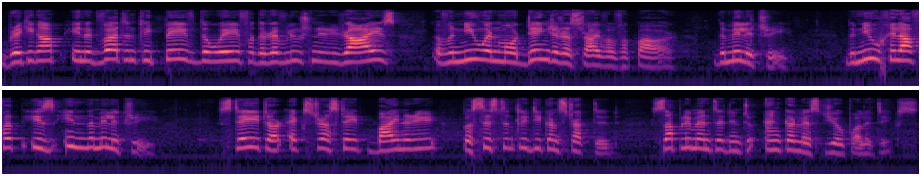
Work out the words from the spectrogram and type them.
breaking up inadvertently paved the way for the revolutionary rise of a new and more dangerous rival for power, the military. The new Khilafat is in the military. State or extra-state binary persistently deconstructed, supplemented into anchorless geopolitics.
